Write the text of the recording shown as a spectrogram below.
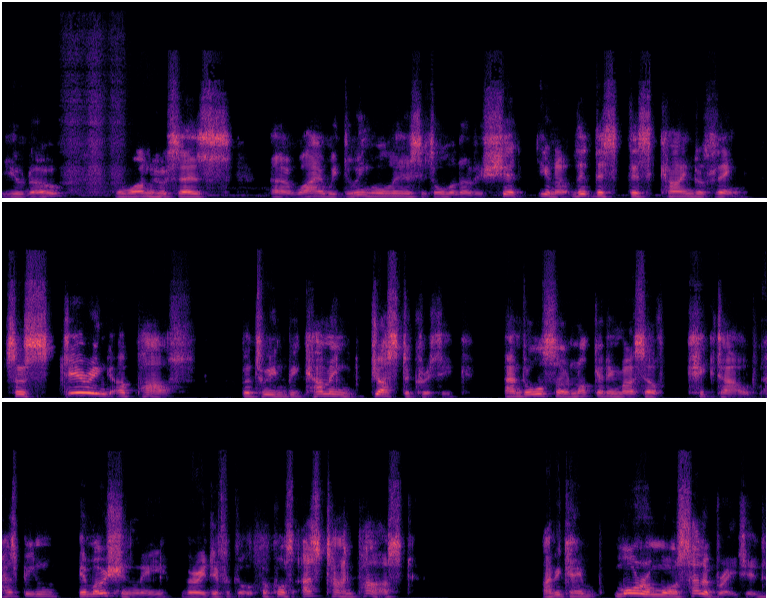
you know, the one who says, uh, "Why are we doing all this? It's all a load of shit." You know, th- this this kind of thing. So steering a path between becoming just a critic and also not getting myself kicked out has been emotionally very difficult. Of course, as time passed, I became more and more celebrated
